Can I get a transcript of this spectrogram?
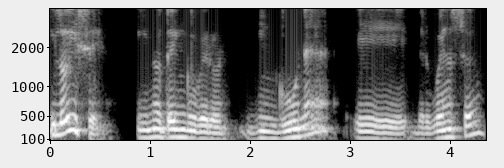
Y lo hice, y no tengo pero ninguna eh, vergüenza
